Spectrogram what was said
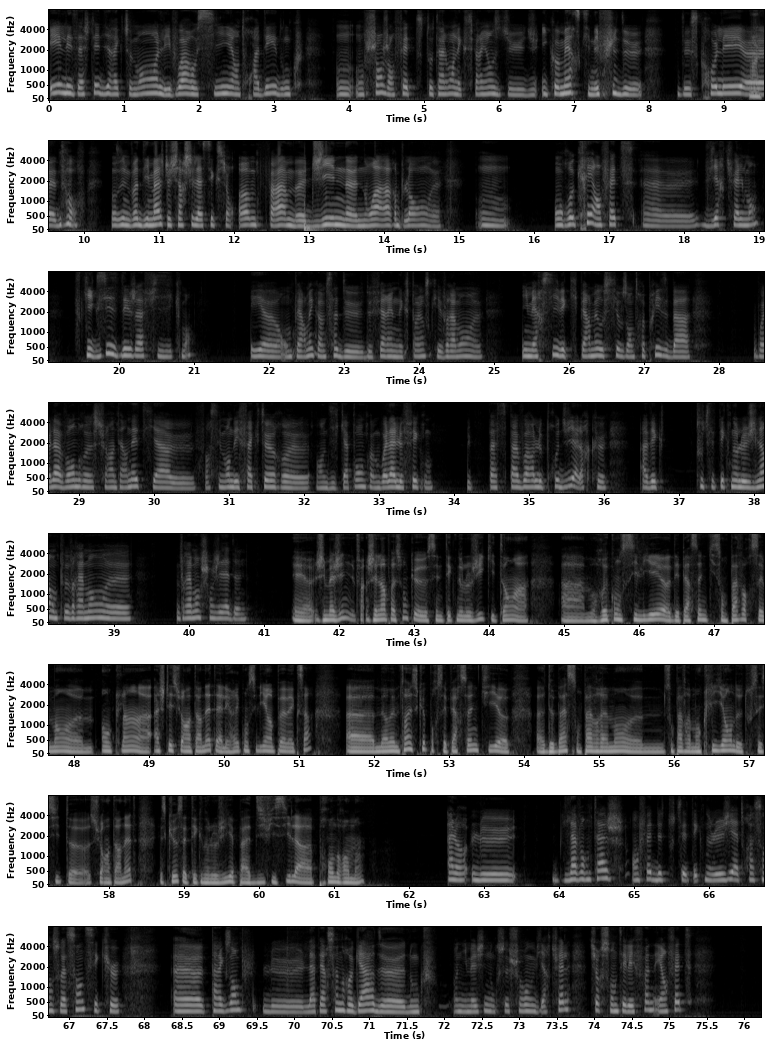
et les acheter directement, les voir aussi en 3D. Donc on, on change en fait totalement l'expérience du, du e-commerce qui n'est plus de, de scroller euh, dans, dans une boîte d'image, de chercher la section homme, femme, jean, noir, blanc. euh. on, on recrée en fait euh, virtuellement ce qui existe déjà physiquement. Et on permet comme ça de, de faire une expérience qui est vraiment immersive et qui permet aussi aux entreprises, bah, voilà, vendre sur Internet, il y a euh, forcément des facteurs euh, handicapants, comme voilà le fait qu'on ne passe pas voir le produit, alors que avec toutes ces technologies-là, on peut vraiment, euh, vraiment changer la donne. Et j'imagine, j'ai l'impression que c'est une technologie qui tend à, à réconcilier euh, des personnes qui sont pas forcément euh, enclins à acheter sur Internet et à les réconcilier un peu avec ça. Euh, mais en même temps, est-ce que pour ces personnes qui de base sont pas vraiment sont pas vraiment clients de tous ces sites sur Internet, est-ce que cette technologie est pas difficile à prendre en main? Alors, le l'avantage en fait de toutes ces technologies à 360, c'est que par exemple, le, la personne regarde donc on imagine donc ce showroom virtuel sur son téléphone et en fait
